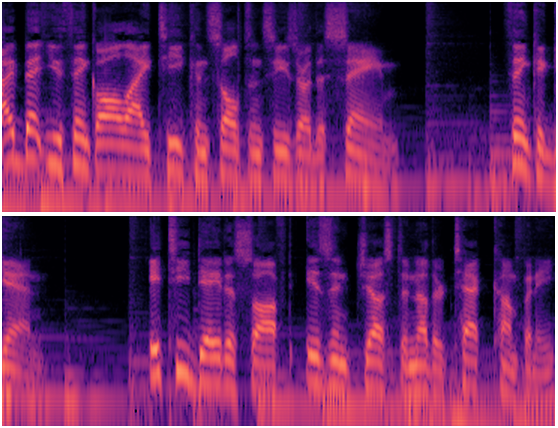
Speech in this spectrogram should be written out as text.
I bet you think all IT consultancies are the same. Think again. IT Datasoft isn't just another tech company,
